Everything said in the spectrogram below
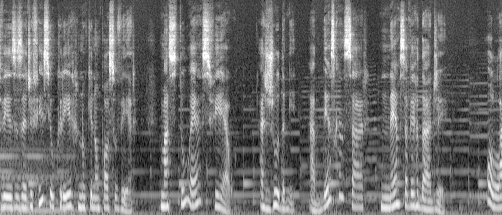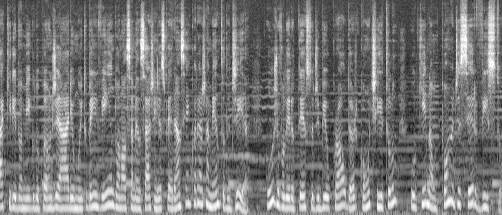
vezes é difícil crer no que não posso ver, mas tu és fiel. Ajuda-me a descansar nessa verdade. Olá, querido amigo do Pão Diário, muito bem-vindo à nossa mensagem de esperança e encorajamento do dia. Hoje vou ler o texto de Bill Crowder com o título O que não pode ser visto.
